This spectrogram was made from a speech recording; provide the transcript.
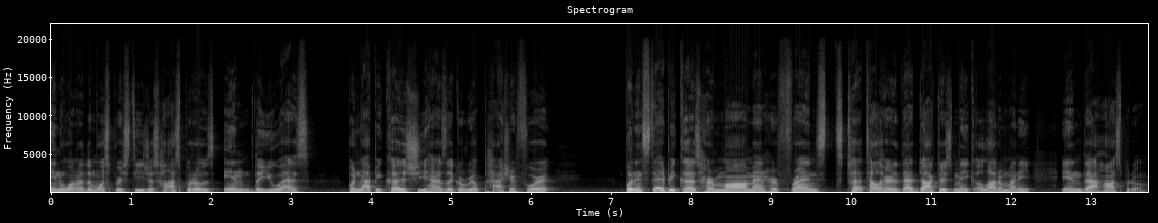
in one of the most prestigious hospitals in the US, but not because she has like a real passion for it, but instead because her mom and her friends t- tell her that doctors make a lot of money in that hospital.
